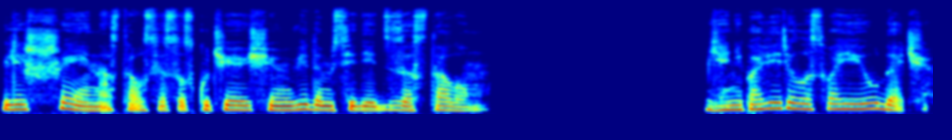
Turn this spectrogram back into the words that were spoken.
Лишь Шейн остался со скучающим видом сидеть за столом. Я не поверила своей удаче.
